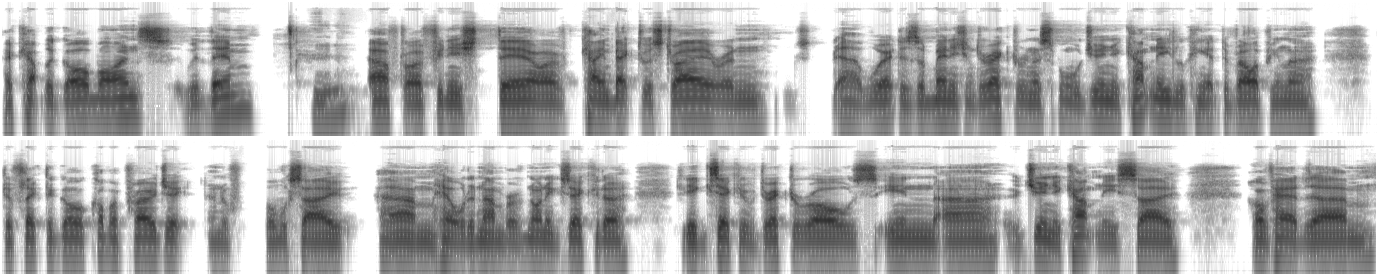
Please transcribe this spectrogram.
a couple of gold mines with them. Mm-hmm. After I finished there, I came back to Australia and uh, worked as a managing director in a small junior company looking at developing the Deflector Gold Copper project, and also um, held a number of non-executive, executive director roles in uh, junior companies. So I've had um,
